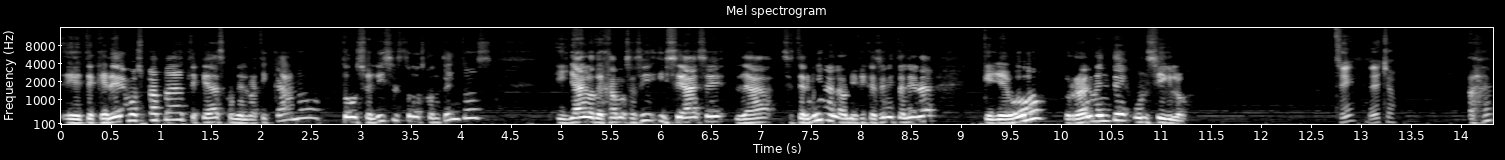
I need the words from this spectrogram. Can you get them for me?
Eh, te queremos, Papa, te quedas con el Vaticano, todos felices, todos contentos. Y ya lo dejamos así. Y se hace la, se termina la unificación italiana que llevó realmente un siglo. Sí, de hecho. Ajá.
